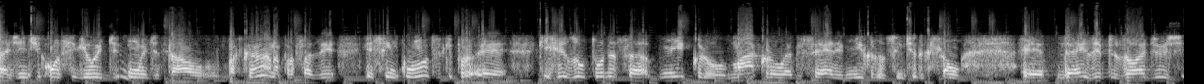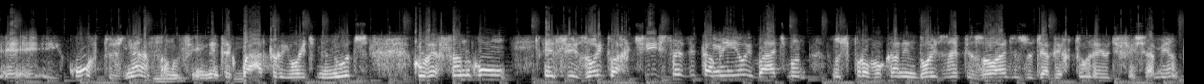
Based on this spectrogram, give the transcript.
a gente conseguiu um edital bacana para fazer esse encontro que, é, que resultou nessa micro, macro websérie, micro no sentido que são é, dez episódios é, curtos, né? São assim, entre quatro e oito minutos, conversando com esses oito artistas e também eu e Batman nos provocando em dois episódios, o de abertura e o de fechamento,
